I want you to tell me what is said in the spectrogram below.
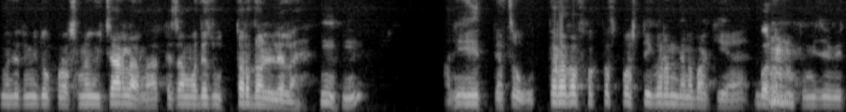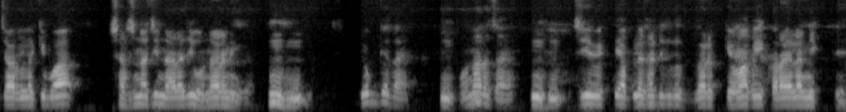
म्हणजे तुम्ही जो प्रश्न विचारला ना त्याच्यामध्येच उत्तर दडलेलं आहे. आणि त्याचं उत्तरातच फक्त स्पष्टीकरण देणं बाकी आहे बरोबर तुम्ही जे विचारलं की बा शासनाची नाराजी होणार नाही का. योग्यच आहे. होणारच आहे. जी व्यक्ती आपल्यासाठी जर केव्हा काही करायला निघते.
